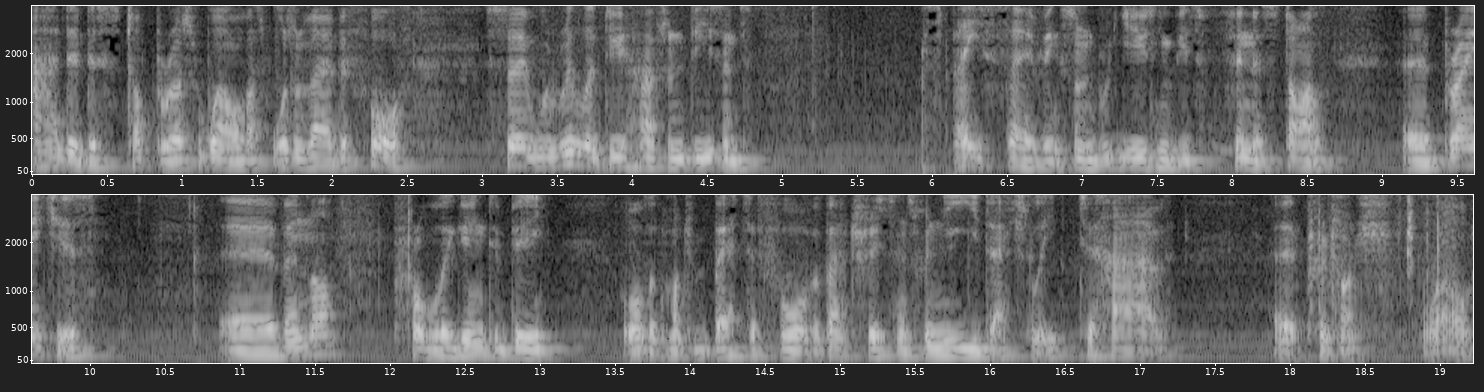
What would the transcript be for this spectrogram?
added a stopper as well that wasn't there before. So we really do have some decent space savings on using these thinner style uh, breakers. Uh, they're not probably going to be all that much better for the battery since we need actually to have uh, pretty much well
